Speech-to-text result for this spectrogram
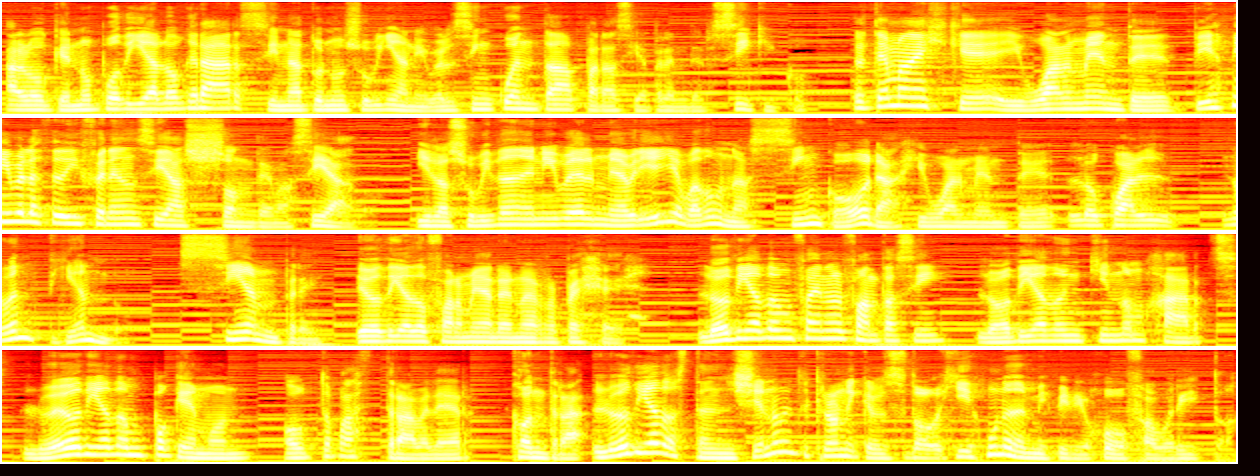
algo que no podía lograr si Nato no subía a nivel 50 para así aprender psíquico. El tema es que, igualmente, 10 niveles de diferencia son demasiado, y la subida de nivel me habría llevado unas 5 horas igualmente, lo cual no entiendo. Siempre he odiado farmear en RPG, lo he odiado en Final Fantasy, lo he odiado en Kingdom Hearts, lo he odiado en Pokémon, Octopath Traveler, contra, lo he odiado hasta en Xenoblade Chronicles 2 y es uno de mis videojuegos favoritos.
